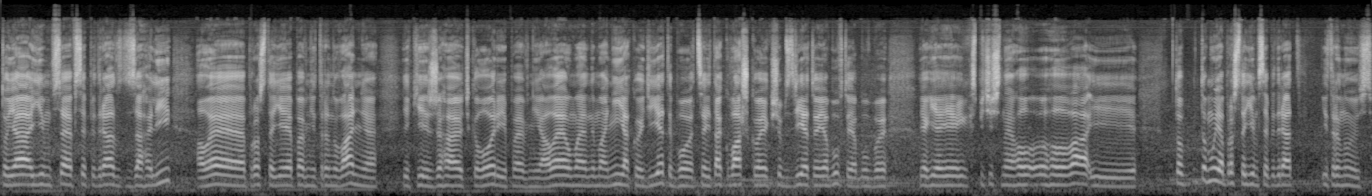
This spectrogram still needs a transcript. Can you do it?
то я їм все, все підряд взагалі. Але просто є певні тренування, які зжигають калорії певні. Але у мене немає ніякої дієти, бо це і так важко. Якщо б з дієтою я був, то я був би як я, як спічечна голова. І тому я просто їм все підряд і тренуюсь.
